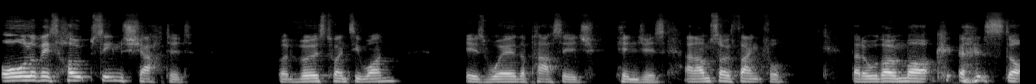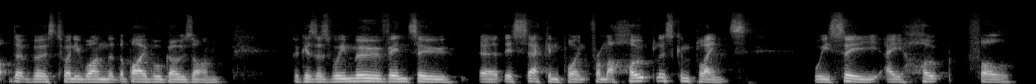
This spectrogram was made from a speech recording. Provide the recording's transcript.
All of his hope seems shattered. But verse 21 is where the passage hinges. And I'm so thankful that although Mark stopped at verse 21, that the Bible goes on. Because as we move into uh, this second point from a hopeless complaint, we see a hopeful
